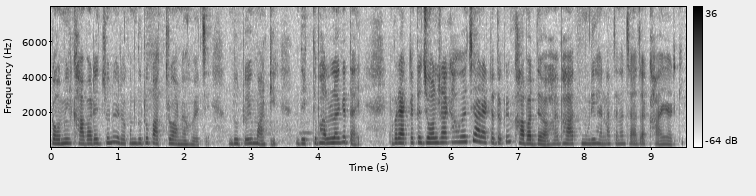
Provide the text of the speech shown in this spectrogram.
টমির খাবারের জন্য এরকম দুটো পাত্র আনা হয়েছে, দুটোই মাটির। দেখতে ভালো লাগে তাই। এবার একটাতে জল রাখা হয়েছে আর একটাতে ওকে খাবার দেওয়া হয়। ভাত, মুড়ি, হেনা তেনা যা যা খায় আর কি।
